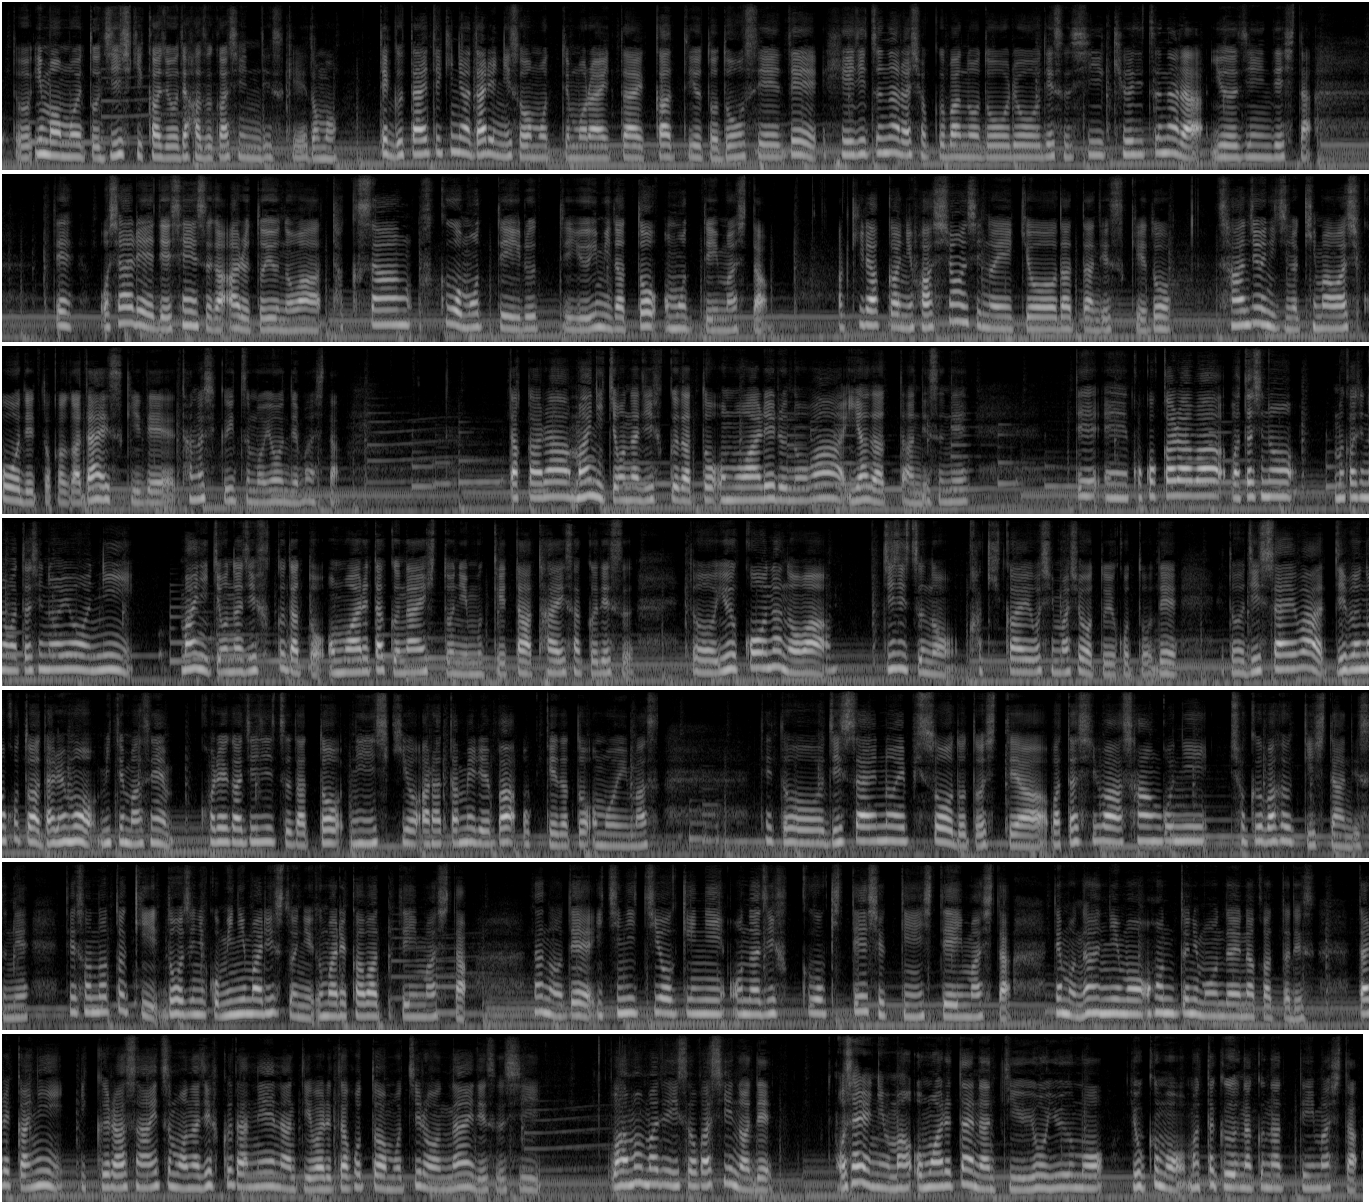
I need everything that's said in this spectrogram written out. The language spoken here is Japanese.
えっと今思うと自意識過剰で恥ずかしいんですけれども。で具体的には誰にそう思ってもらいたいかっていうと同性で平日なら職場の同僚ですし休日なら友人でした。でおしゃれでセンスがあるというのはたくさん服を持っているっていう意味だと思っていました。明らかにファッション誌の影響だったんですけど30日の着回しコーデとかが大好きで楽しくいつも読んでました。だから毎日同じ服だと思われるのは嫌だったんですね。で、えー、ここからは私の昔の私のように毎日同じ服だと思われたくない人に向けた対策です。と有効なのは事実の書き換えをしましょうということで、えっと、実際は自分のことは誰も見てません。これが事実だと認識を改めれば OK だと思います。えっと、実際のエピソードとしては私は産後に職場復帰したんですね。でその時同時にこうミニマリストに生まれ変わっていました。なので1日おきに同じ服を着て出勤していました。でも何にも本当に問題なかったです。誰かに「いくらさんいつも同じ服だね」なんて言われたことはもちろんないですしワーママで忙しいのでおしゃれに思われたいなんていう余裕も欲も全くなくなっていました。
